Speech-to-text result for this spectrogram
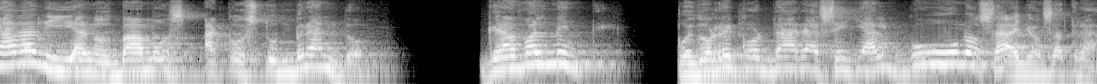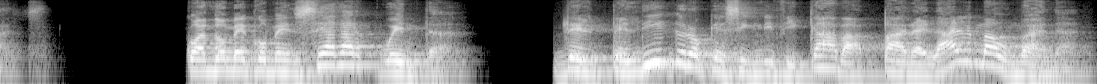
Cada día nos vamos acostumbrando gradualmente. Puedo recordar hace ya algunos años atrás, cuando me comencé a dar cuenta del peligro que significaba para el alma humana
